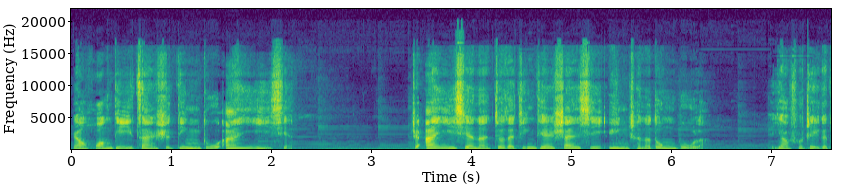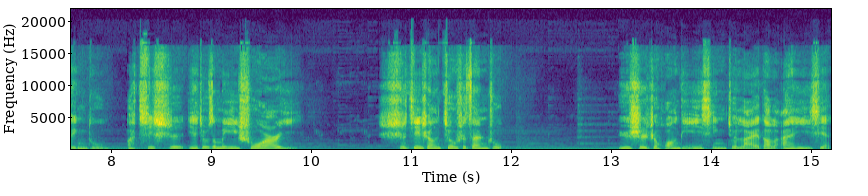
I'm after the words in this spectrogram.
让皇帝暂时定都安邑县。这安邑县呢，就在今天山西运城的东部了。要说这个定都啊，其实也就这么一说而已，实际上就是暂住。于是这皇帝一行就来到了安邑县，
